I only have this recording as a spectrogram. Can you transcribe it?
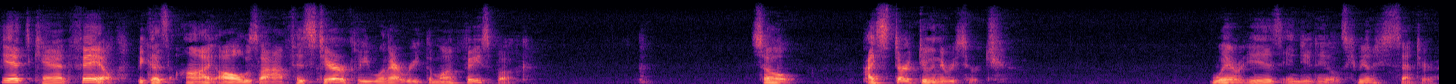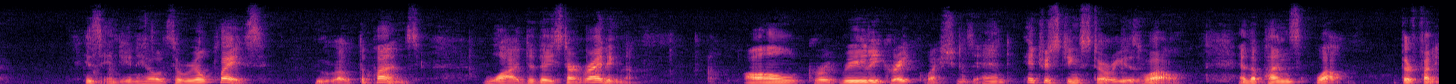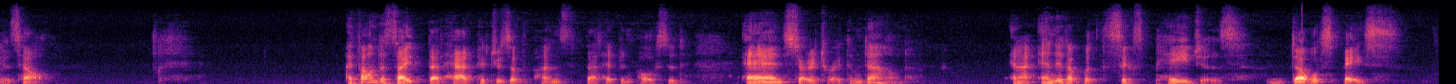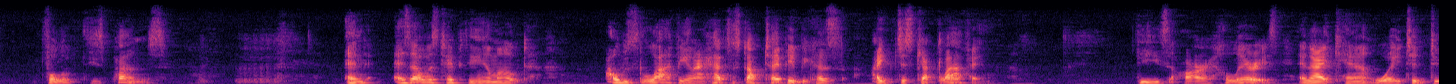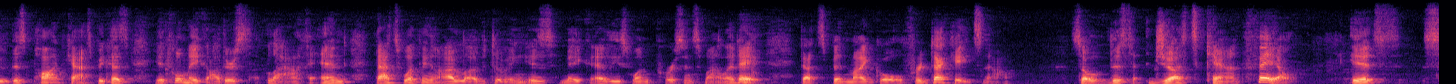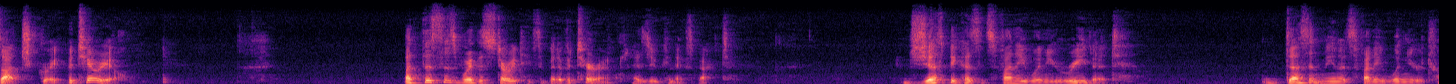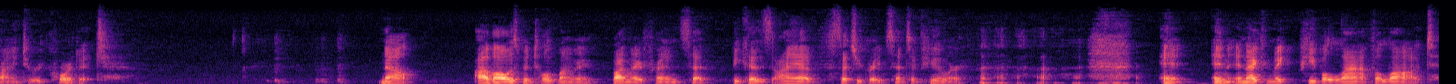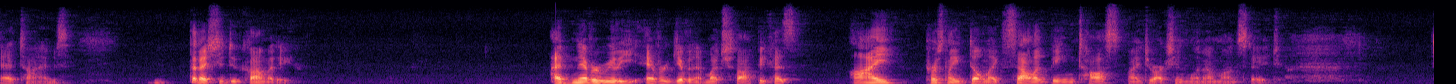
It can't fail because I always laugh hysterically when I read them on Facebook. So I start doing the research. Where is Indian Hills Community Center? Is Indian Hills a real place? Who wrote the puns? Why did they start writing them? All gr- really great questions and interesting story as well. And the puns, well, they're funny as hell. I found a site that had pictures of the puns that had been posted and started to write them down. And I ended up with six pages, double space, full of these puns. And as I was typing them out, I was laughing and I had to stop typing because I just kept laughing. These are hilarious. And I can't wait to do this podcast because it will make others laugh. And that's one thing I love doing is make at least one person smile a day. That's been my goal for decades now. So this just can't fail. It's such great material. But this is where the story takes a bit of a turn, as you can expect. Just because it's funny when you read it doesn't mean it's funny when you're trying to record it. Now, I've always been told by my, by my friends that because I have such a great sense of humor, and, and, and I can make people laugh a lot at times, that I should do comedy. I've never really ever given it much thought because I personally don't like salad being tossed my direction when I'm on stage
